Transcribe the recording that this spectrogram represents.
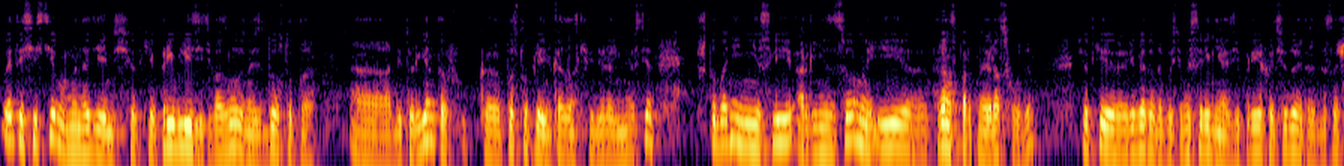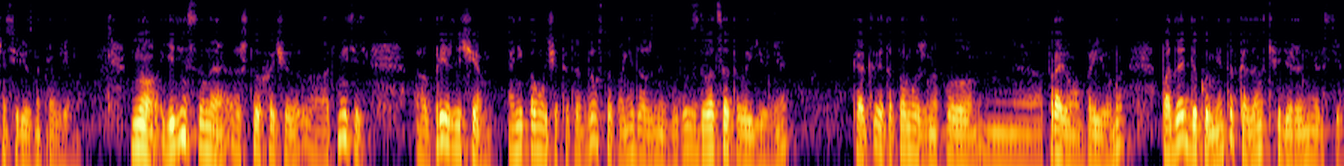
В этой системе мы надеемся все-таки приблизить возможность доступа э, абитуриентов к поступлению в Казанский федеральный университет, чтобы они не несли организационные и э, транспортные расходы. Все-таки ребята, допустим, из Средней Азии приехать сюда – это достаточно серьезная проблема. Но единственное, что хочу отметить, э, прежде чем они получат этот доступ, они должны будут с 20 июня как это положено по правилам приема, подать документы в Казанский федеральный университет.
